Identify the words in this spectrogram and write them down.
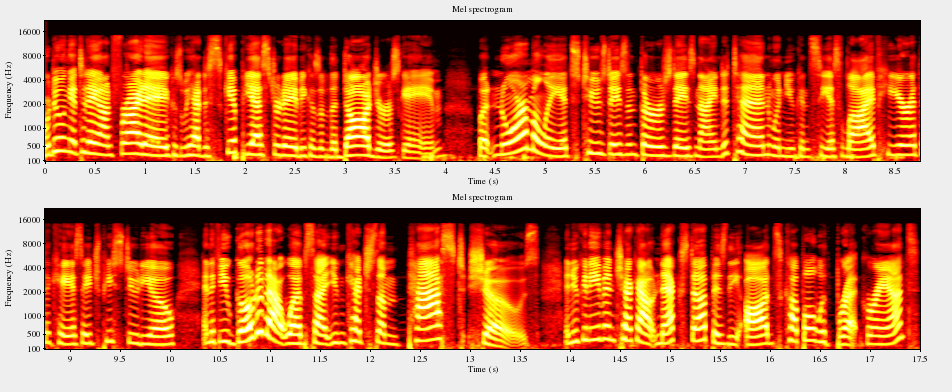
We're doing it today on Friday because we had to skip yesterday because of the Dodgers game. But normally it's Tuesdays and Thursdays, 9 to 10, when you can see us live here at the KSHP studio. And if you go to that website, you can catch some past shows. And you can even check out Next Up is The Odds Couple with Brett Grant.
